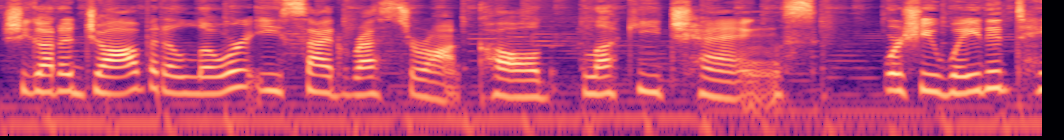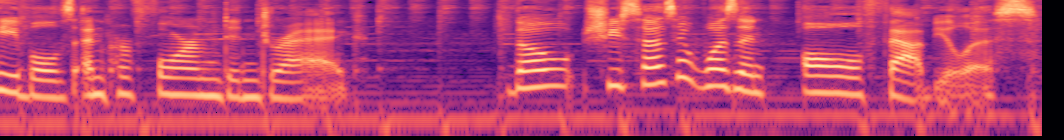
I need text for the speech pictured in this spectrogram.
She got a job at a Lower East Side restaurant called Lucky Cheng's, where she waited tables and performed in drag. Though she says it wasn't all fabulous.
